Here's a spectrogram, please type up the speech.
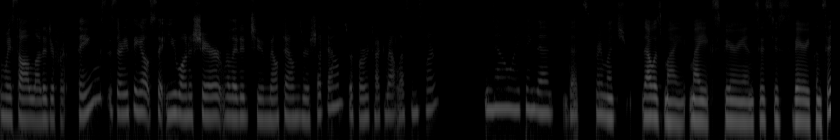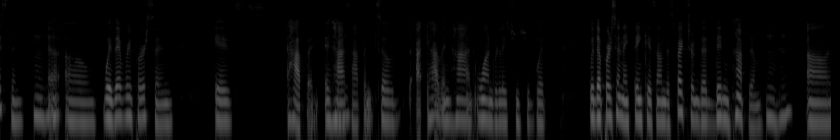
and we saw a lot of different things. Is there anything else that you want to share related to meltdowns or shutdowns before we talk about lessons learned? No, I think that that's pretty much that was my my experience. It's just very consistent uh, Mhm. um, with every person. It's happened. It has Mhm. happened. So I haven't had one relationship with with a person I think is on the spectrum that didn't have them. Mhm. Uh,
